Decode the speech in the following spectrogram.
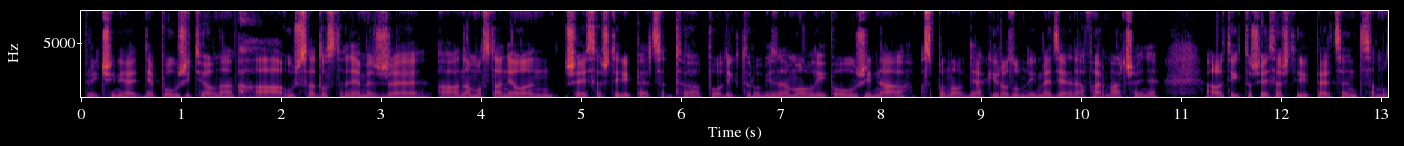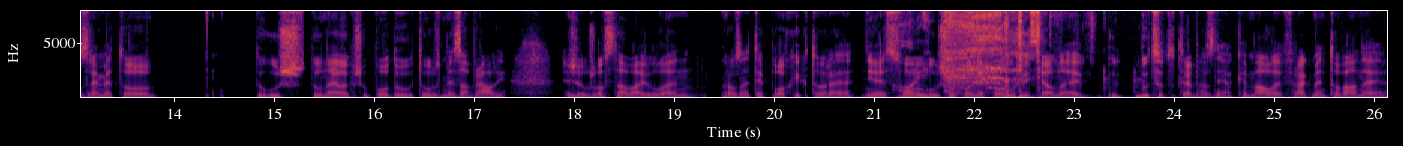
príčiny je nepoužiteľná a už sa dostaneme, že nám ostane len 64% pôdy, ktorú by sme mohli použiť na aspoň nejakých rozumných medziach na farmáčenie. Ale týchto 64% samozrejme to tu už tú najlepšiu pôdu, to už sme zabrali. Čiže už ostávajú len rôzne tie plochy, ktoré nie sú Hory. už úplne použiteľné. Buď sú to treba z nejaké malé fragmentované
